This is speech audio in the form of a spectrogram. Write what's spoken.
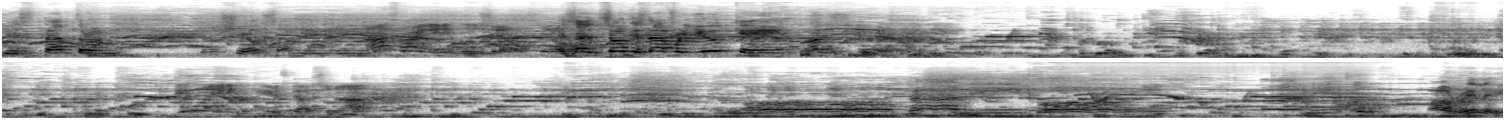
You stop throwing blue shells at I'm not throwing any blue shells. You? This that song is not for you, Kane. I'll. You want any computer discussion, huh? Oh, Danny boy. Oh, oh, really?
